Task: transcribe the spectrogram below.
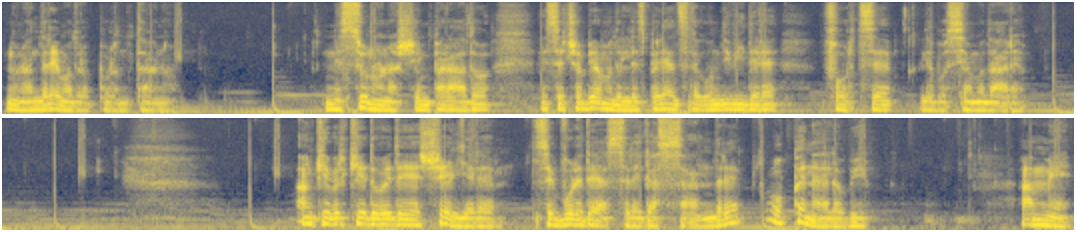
non andremo troppo lontano. Nessuno nasce imparato e se abbiamo delle esperienze da condividere, forse le possiamo dare. Anche perché dovete scegliere se volete essere Cassandre o Penelope. A me,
